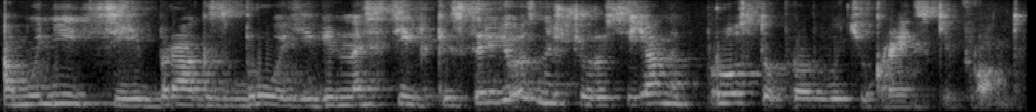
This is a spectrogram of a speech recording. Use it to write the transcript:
амуніції, брак зброї він настільки серйозний, що росіяни просто прорвуть український фронт.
